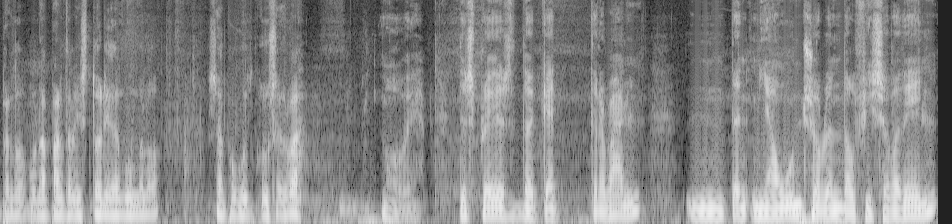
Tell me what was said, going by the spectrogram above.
perdó, bona part de la història de Montmeló s'ha pogut conservar. Molt bé. Després d'aquest treball, mm, n'hi ha un sobre en Delfí Sabadell,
